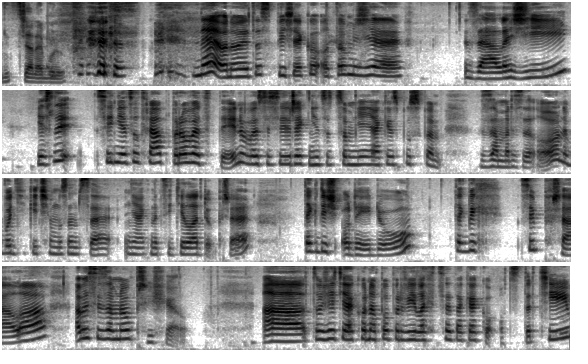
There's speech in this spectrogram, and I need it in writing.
Nic třeba nebudu. ne, ono je to spíš jako o tom, že záleží, jestli si něco třeba proved ty, nebo jestli si řekl něco, co mě nějakým způsobem zamrzelo, nebo díky čemu jsem se nějak necítila dobře, tak když odejdu, tak bych si přála, aby si za mnou přišel. A to, že tě jako na poprvé lehce tak jako odstrčím,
